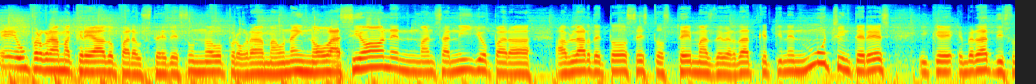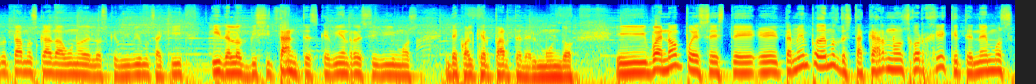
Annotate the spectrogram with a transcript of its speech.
Eh, un programa creado para ustedes, un nuevo programa, una innovación en Manzanillo para hablar de todos estos temas de verdad que tienen mucho interés y que en verdad disfrutamos cada uno de los que vivimos aquí y de los visitantes que bien recibimos de cualquier parte del mundo. Y bueno, pues este eh, también podemos destacarnos, Jorge, que tenemos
